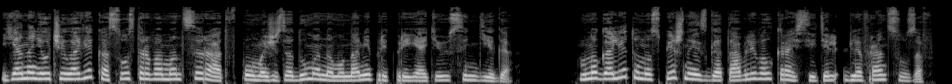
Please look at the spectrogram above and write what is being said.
Я нанял человека с острова Монсеррат в помощь задуманному нами предприятию с Индиго. Много лет он успешно изготавливал краситель для французов.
